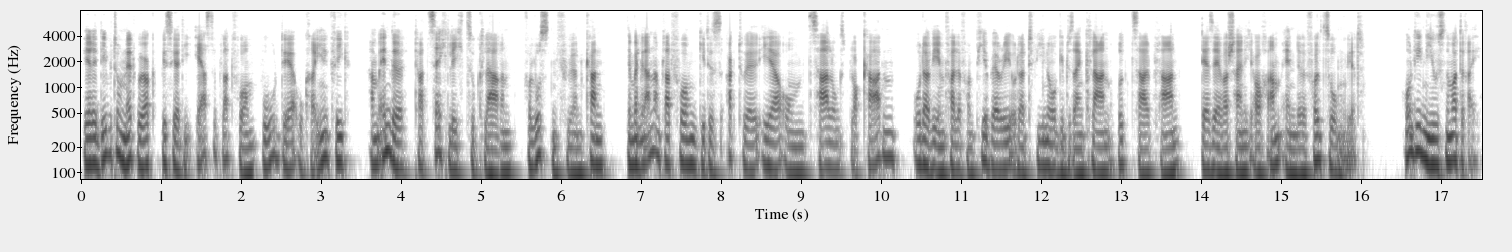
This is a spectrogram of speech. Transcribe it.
wäre Debitum Network bisher die erste Plattform, wo der Ukraine-Krieg am Ende tatsächlich zu klaren Verlusten führen kann denn bei den anderen Plattformen geht es aktuell eher um Zahlungsblockaden oder wie im Falle von Peerberry oder Twino gibt es einen klaren Rückzahlplan, der sehr wahrscheinlich auch am Ende vollzogen wird. Und die News Nummer 3.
